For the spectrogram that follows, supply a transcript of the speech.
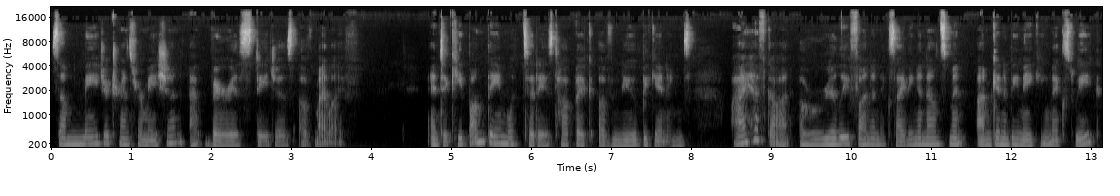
some major transformation at various stages of my life. And to keep on theme with today's topic of new beginnings, I have got a really fun and exciting announcement I'm going to be making next week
